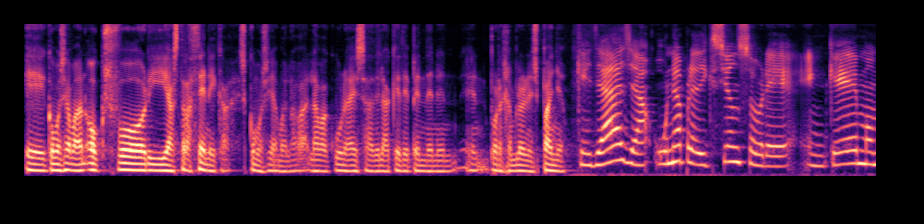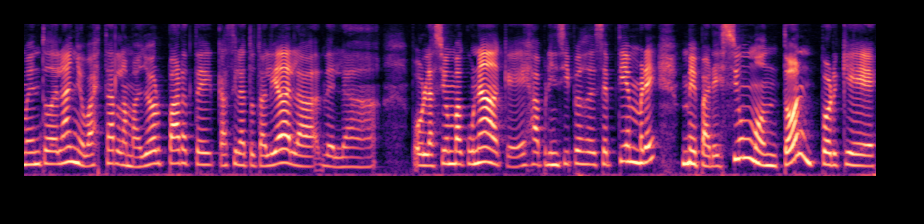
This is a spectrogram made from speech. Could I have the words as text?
eh, ¿cómo se llaman? Oxford y AstraZeneca, es como se llama la, vacuna esa de la que dependen, en, por ejemplo, en España. Que ya haya una predicción sobre en qué momento del año va a estar la mayor parte, casi la totalidad de la, de la población vacunada, que es a principios de septiembre, me parece un montón, porque,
